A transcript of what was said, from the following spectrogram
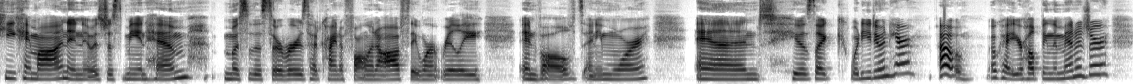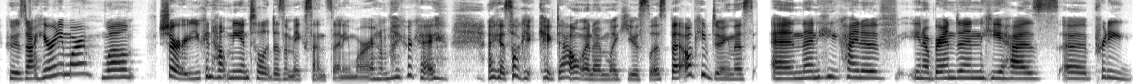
He came on, and it was just me and him. Most of the servers had kind of fallen off, they weren't really involved anymore. And he was like, What are you doing here? Oh, okay, you're helping the manager who's not here anymore? Well, sure, you can help me until it doesn't make sense anymore. And I'm like, okay, I guess I'll get kicked out when I'm like useless, but I'll keep doing this. And then he kind of, you know, Brandon, he has a pretty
